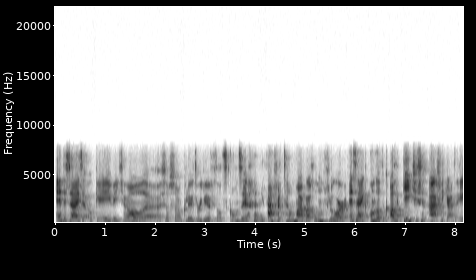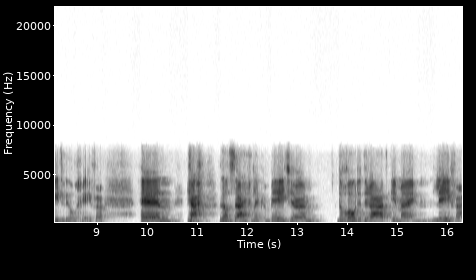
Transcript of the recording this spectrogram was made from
En toen zei ze, oké, weet je wel, uh, zoals zo'n kleuterjuf dat kan zeggen. Ja, vertel maar waarom, Floor. En zei ik, omdat ik alle kindjes in Afrika te eten wilde geven. En ja, dat is eigenlijk een beetje de rode draad in mijn leven.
